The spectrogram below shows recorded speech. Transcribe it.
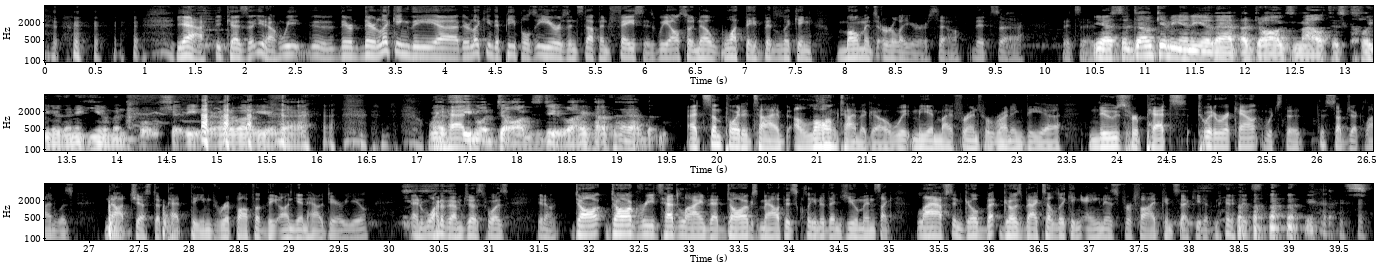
yeah, because you know we they're they're licking the uh, they're licking the people's ears and stuff and faces. We also know what they've been licking moments earlier, so it's uh, it's a yeah. So don't give me any of that. A dog's mouth is cleaner than a human bullshit either. I don't want to hear that. we I've had, seen what dogs do. I have had them at some point in time, a long time ago, we, me and my friends were running the uh, News for Pets Twitter account, which the, the subject line was not just a pet themed ripoff of The Onion, How Dare You? And one of them just was, you know, dog, dog reads headline that dog's mouth is cleaner than humans, like laughs and go, goes back to licking anus for five consecutive minutes.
